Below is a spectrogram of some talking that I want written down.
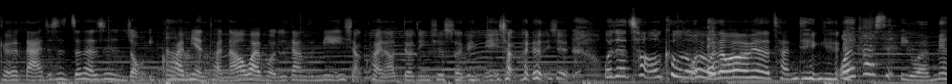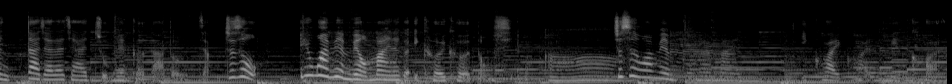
疙瘩，就是真的是揉一块面团，然后外婆就这样子捏一小块，然后丢进去水里，捏一小块丢进去，我觉得超酷的。我以为在外面的餐厅，我一开始以为面大家在家里煮面疙瘩都是这样，就是因为外面没有卖那个一颗一颗的东西嘛，啊，就是外面不会卖一块一块的面块啊。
